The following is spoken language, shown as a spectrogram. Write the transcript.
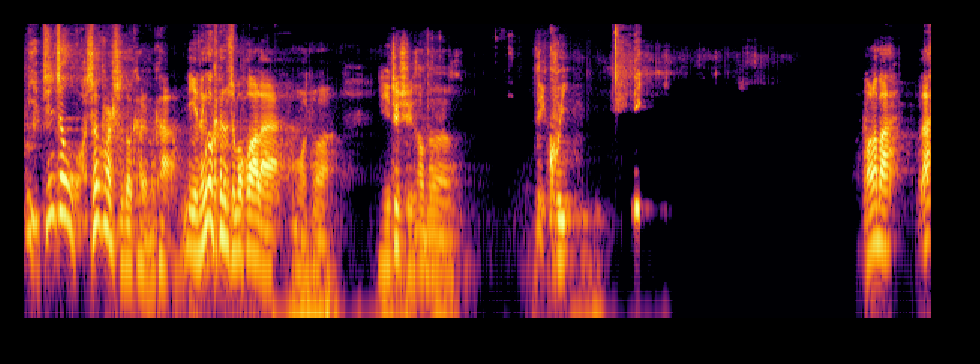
你盯着我这块石头看什么看？你能够看出什么花来？我说，你这石头呢，得亏。王老板，来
